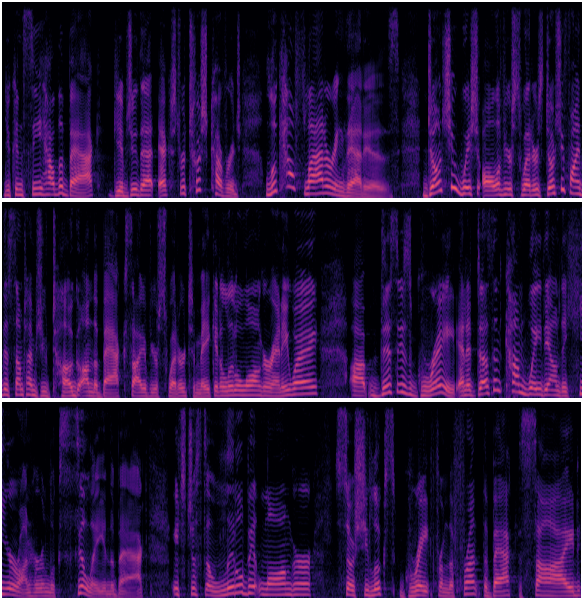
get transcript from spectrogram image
you can see how the back gives you that extra tush coverage. Look how flattering that is. Don't you wish all of your sweaters, don't you find that sometimes you tug on the back side of your sweater to make it a little longer anyway? Uh, this is great, and it doesn't come way down to here on her and look silly in the back. It's just a little bit longer, so she looks great from the front, the back, the side,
